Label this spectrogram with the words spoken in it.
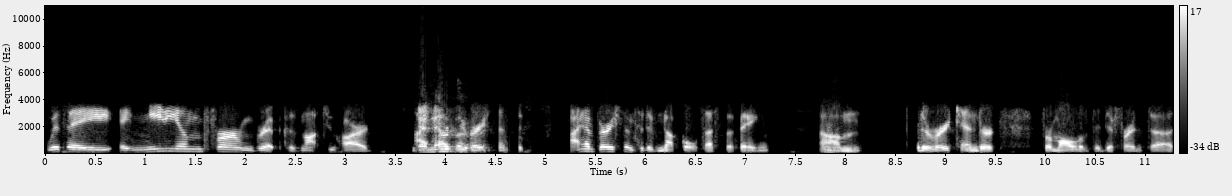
with a a medium firm grip because not too hard. I never have a very sensitive. I have very sensitive knuckles. That's the thing. Um, they're very tender from all of the different uh,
